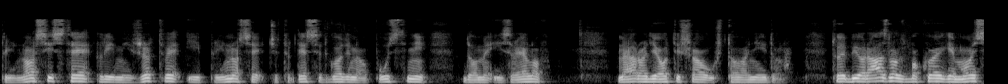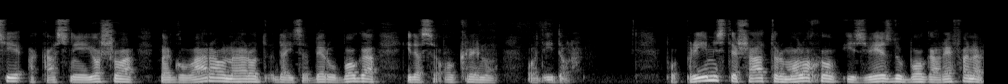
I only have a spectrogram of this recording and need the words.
Prinosiste li mi žrtve i prinose četrdeset godina u pustinji dome Izraelov? Narod je otišao u štovanje idola. To je bio razlog zbog kojeg je Mojsije, a kasnije Jošova, nagovarao narod da izaberu Boga i da se okrenu od idola. Poprimiste šator Molohov i zvijezdu Boga Refana,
